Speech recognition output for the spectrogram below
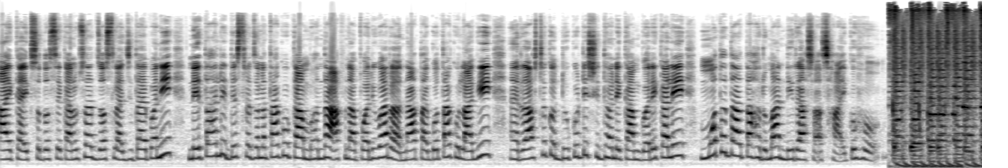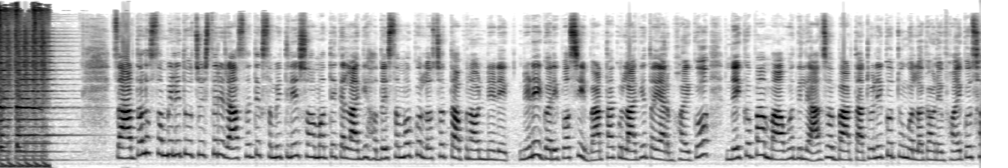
आएका एक सदस्यका अनुसार जसलाई जिताए पनि नेताहरूले देश र जनताको काम भन्दा आफ्ना परिवार र नातागोताको लागि राष्ट्रको ढुकुटी सिद्ध्याउने काम गरेकाले मतदाताहरूमा निराशा छाएको हो। चार दल सम्मिलित उच्च स्तरीय राजनैतिक समितिले सहमतिका लागि हदैसम्मको लचकता अपनाउने निर्णय निर्णय गरेपछि वार्ताको लागि तयार भएको नेकपा माओवादीले आज वार्ता टोलीको टुङ्गो लगाउने भएको छ।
